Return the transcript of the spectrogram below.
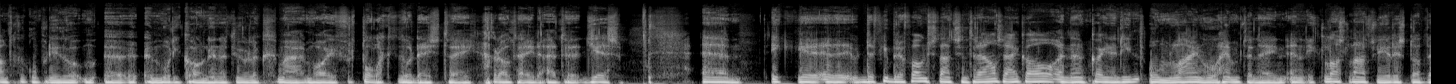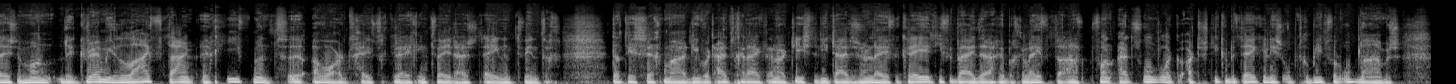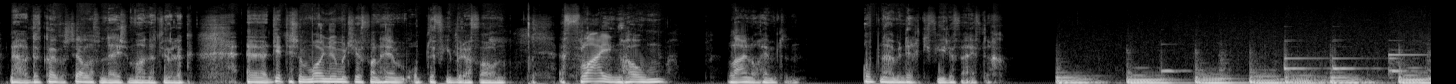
Sound gecomponeerd door uh, Morricone natuurlijk. Maar mooi vertolkt door deze twee grootheden uit de jazz. Eh, vibrafoon staat centraal, zei ik al. En dan kan je niet om Lionel Hampton heen. En ik las laatst weer eens dat deze man... de Grammy Lifetime Achievement eh, Award heeft gekregen in 2021. Dat is zeg maar, die wordt uitgereikt aan artiesten... die tijdens hun leven creatieve bijdrage hebben geleverd... van uitzonderlijke artistieke betekenis... op het gebied van opnames. Nou, dat kan je wel stellen van deze man natuurlijk. Uh, dit is een mooi nummertje van hem op de vibrafoon. Flying Home, Lionel Hampton opname 1954. thank you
